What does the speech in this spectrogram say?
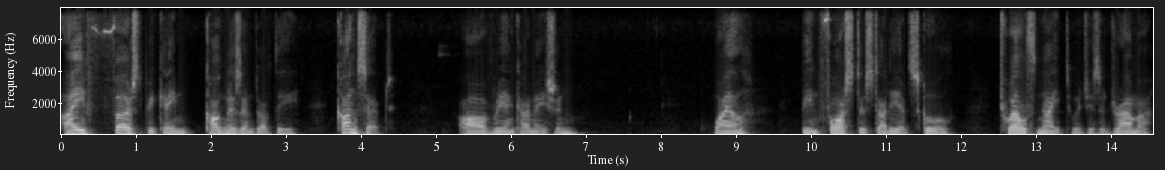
I first became cognizant of the concept of reincarnation while being forced to study at school Twelfth Night, which is a drama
